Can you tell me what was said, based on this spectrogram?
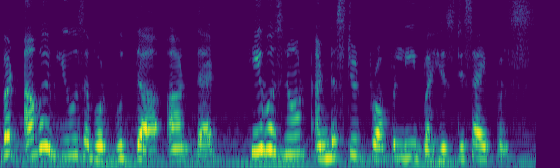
But our views about Buddha are that he was not understood properly by his disciples.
